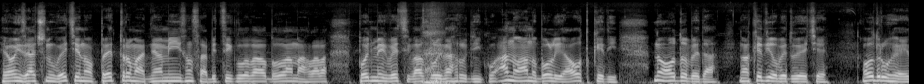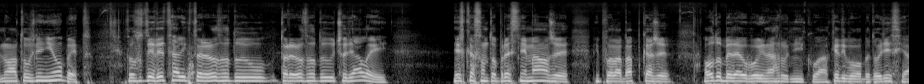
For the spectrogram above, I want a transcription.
Hej, oni začnú, viete, no pred troma dňami som sa bicykloval, bola ma hlava. Poďme k veci, vás boli na hrudníku. Áno, áno, boli. A odkedy? No od obeda. No a kedy obedujete? O druhej. No a to už není obed. To sú tie detaily, ktoré rozhodujú, ktoré rozhodujú čo ďalej. Dneska som to presne mal, že mi povedala babka, že od obedajú boli na hrudníku a kedy bol obed do 10.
